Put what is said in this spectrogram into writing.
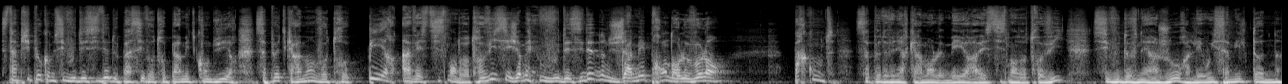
C'est un petit peu comme si vous décidez de passer votre permis de conduire. Ça peut être carrément votre pire investissement de votre vie si jamais vous décidez de ne jamais prendre le volant. Par contre, ça peut devenir carrément le meilleur investissement de votre vie si vous devenez un jour Lewis Hamilton.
